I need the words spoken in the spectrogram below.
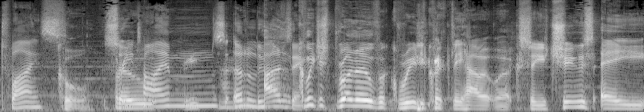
Twice. Cool. Three So- times a losing. And can we just run over really quickly how it works? So you choose a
